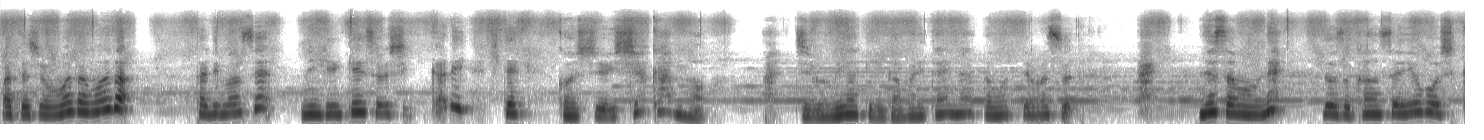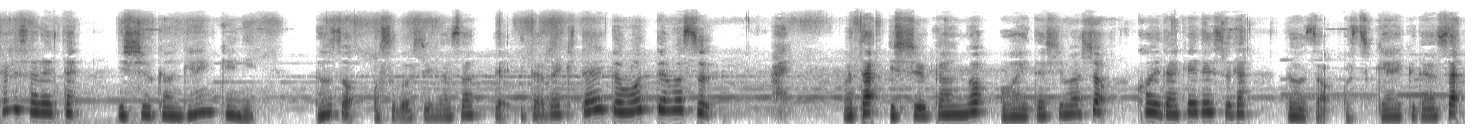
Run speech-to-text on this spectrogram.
私もまだまだ足りません。人間形成をしっかりして、今週1週間も自分磨きに頑張りたいなと思っています。はい。皆様もね、どうぞ感染予防をしっかりされて、1週間元気に、どうぞお過ごしなさっていただきたいと思ってます。はい。また1週間後お会いいたしましょう。声だけですが、どうぞお付き合いください。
